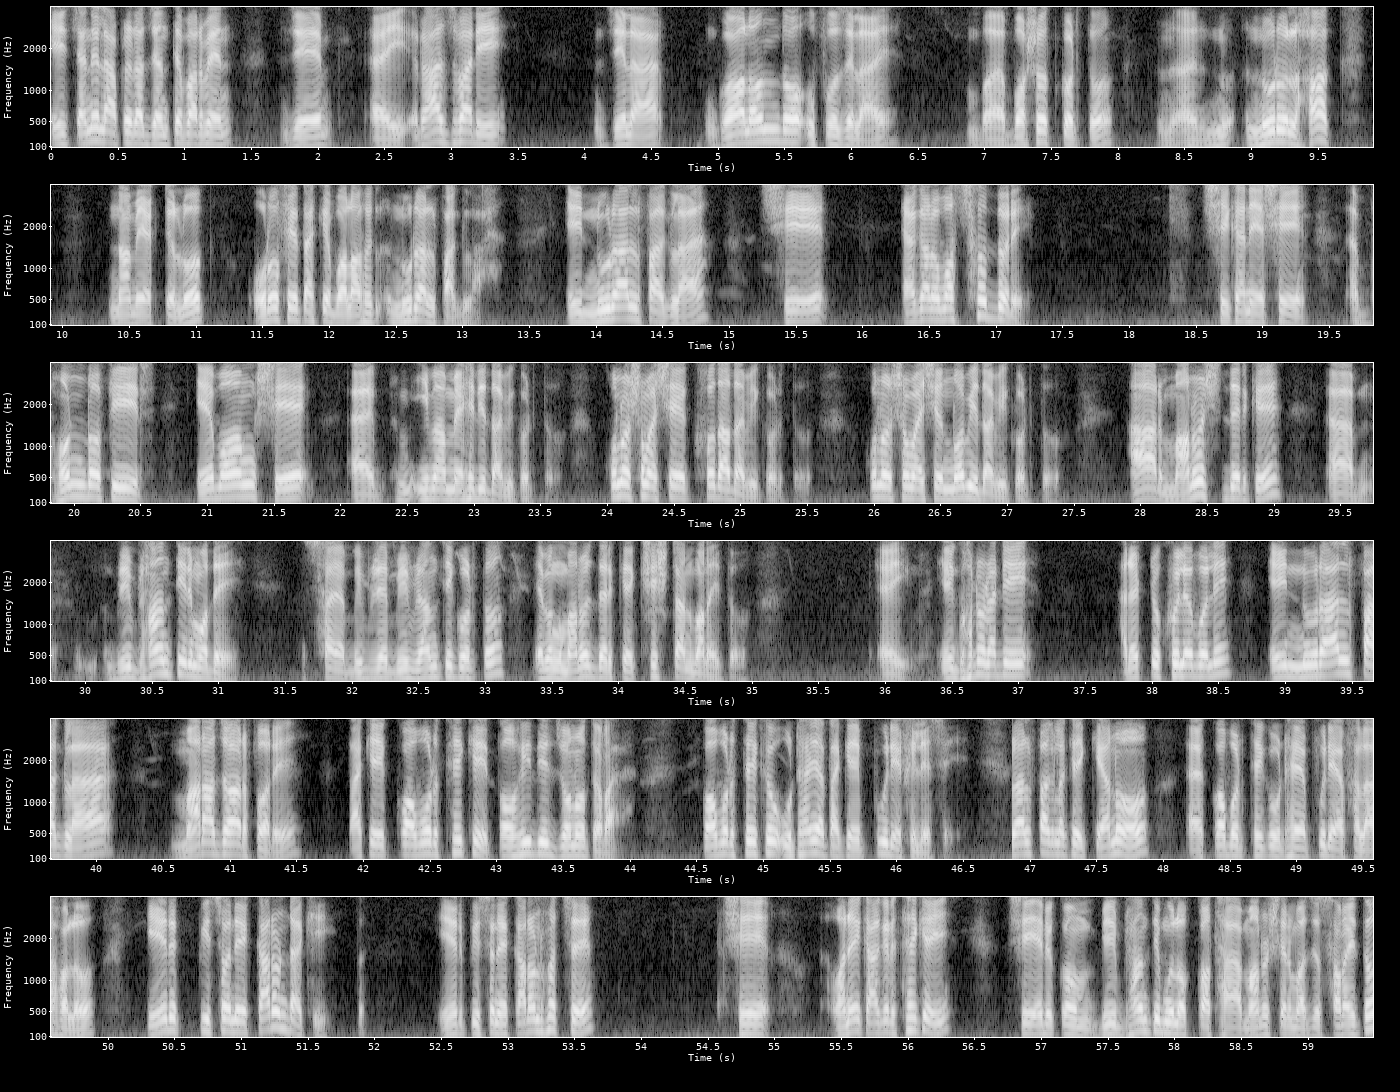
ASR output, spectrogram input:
এই চ্যানেলে আপনারা জানতে পারবেন যে এই রাজবাড়ি জেলা গলন্দ উপজেলায় বসত করত নুরুল হক নামে একটা লোক ওরফে তাকে বলা হয় নুরাল পাগলা। এই নুরাল পাগলা সে এগারো বছর ধরে সেখানে এসে আহ, ভণ্ড পীর এবং সে ইমাম মেহেদি দাবি করত। কোনো সময় সে খোদা দাবি করত কোনো সময় সে নবী দাবি করত। আর মানুষদেরকে বিভ্রান্তির মধ্যে বিভ্রান্তি করত এবং মানুষদেরকে খ্রিস্টান বানাইতো। এই এই ঘটনাটি আরেকটু খুলে বলি, এই নুরাল পাগলা মারা যাওয়ার পরে তাকে কবর থেকে তহিদি জনতারা কবর থেকে উঠাইয়া তাকে পুড়ে ফেলেছে। নুরাল পাগলাকে কেন কবর থেকে উঠাইয়া পুড়িয়ে ফেলা হলো? এর পিছনে কারণটা কি? এর পিছনে কারণ হচ্ছে, সে অনেক আগের থেকেই সে এরকম বিভ্রান্তিমূলক কথা মানুষের মাঝে ছড়াইতো।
